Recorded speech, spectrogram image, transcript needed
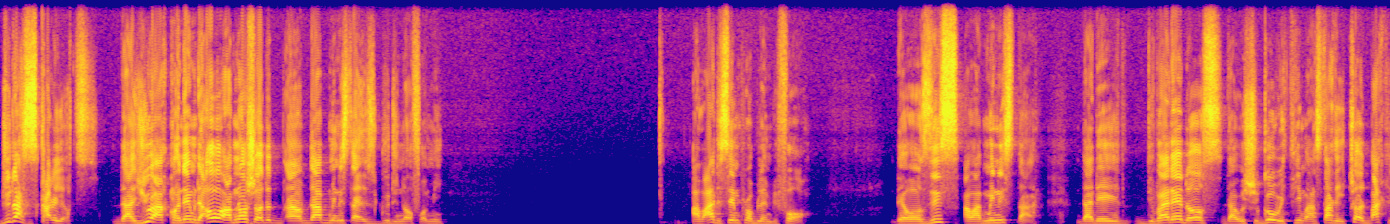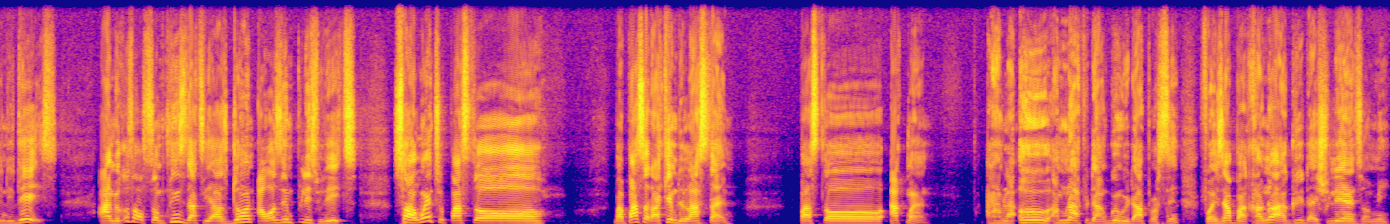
Judas Iscariot that you are condemning that, oh, I'm not sure that, uh, that minister is good enough for me. I've had the same problem before. There was this, our minister, that they divided us that we should go with him and start a church back in the days. And because of some things that he has done, I wasn't pleased with it. So I went to Pastor, my pastor that came the last time, Pastor Ackman. And I'm like, oh, I'm not happy that I'm going with that person. For example, I cannot agree that he should lay hands on me.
